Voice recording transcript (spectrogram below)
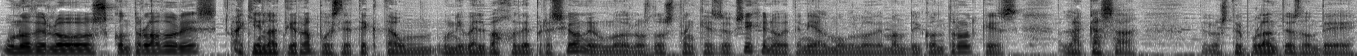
Uno de los controladores aquí en la Tierra pues detecta un, nivel bajo de presión en uno de los dos tanques de oxígeno que tenía el módulo de mando y control, que es la casa de los tripulantes donde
